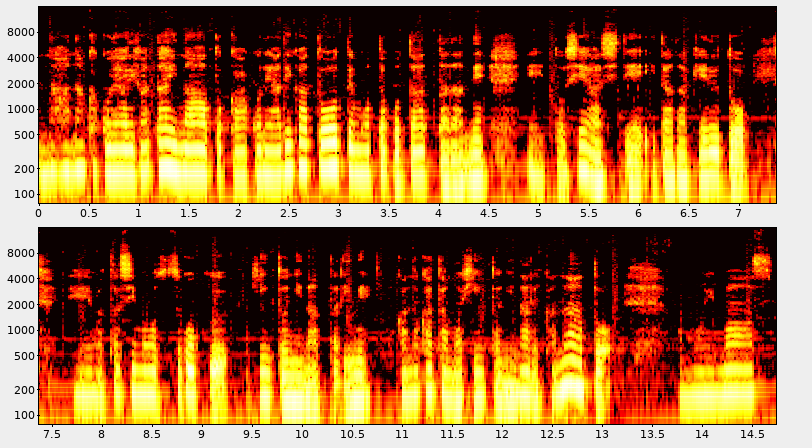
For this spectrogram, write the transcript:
な、なんかこれありがたいなとか、これありがとうって思ったことあったらね、えっ、ー、と、シェアしていただけると、えー、私もすごくヒントになったりね、他の方もヒントになるかなと思います。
